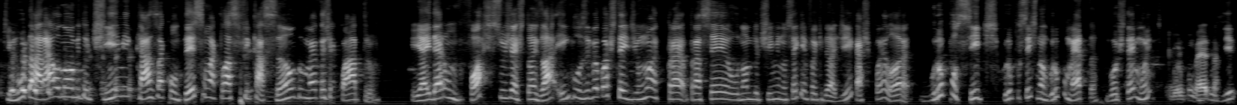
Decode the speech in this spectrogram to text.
que mudará o nome do time caso aconteça uma classificação do Meta G4. E aí deram fortes sugestões lá, inclusive eu gostei de uma para ser o nome do time, não sei quem foi que deu a dica, acho que foi a Elora. Grupo City, Grupo City não, Grupo Meta. Gostei muito. Grupo Meta. Inclusive,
